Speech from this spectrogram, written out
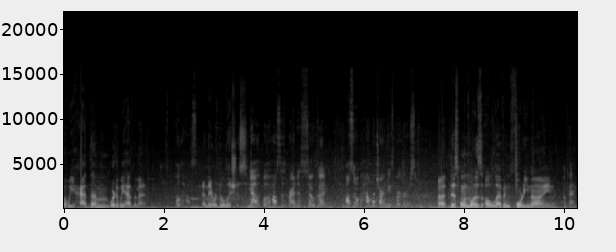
but we had them. Where did we have them at? Boathouse. And they were delicious. Yeah, the Boathouse's bread is so good. Also, how much are these burgers? Uh, this one was $11.49, Okay.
